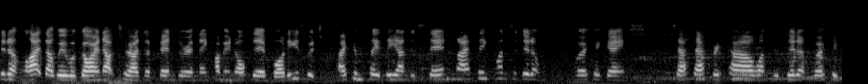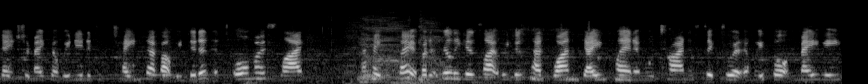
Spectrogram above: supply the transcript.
didn't like that we were going up to our defender and then coming off their bodies, which I completely understand. And I think once it didn't work against South Africa, once it didn't work against Jamaica, we needed to change that, but we didn't. It's almost like I hate to say it, but it really is like we just had one game plan and we're trying to stick to it. And we thought maybe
